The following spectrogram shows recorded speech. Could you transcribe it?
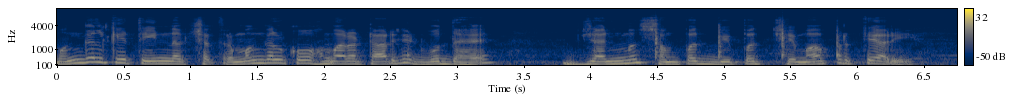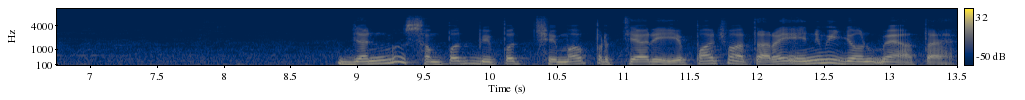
मंगल के तीन नक्षत्र, मंगल को हमारा टारगेट बुद्ध है, जन्म, संपद, विपद, क्षमा, प्रत्यारी। जन्म, संपद, विपद, क्षमा, प्रत्यारी, ये पांचवा तारा एनवी जोन में आता है।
